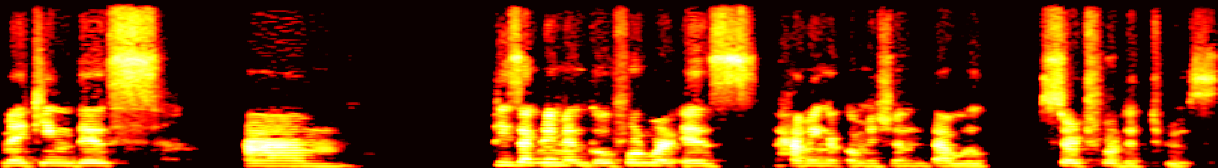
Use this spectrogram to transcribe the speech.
making this um, peace agreement go forward is having a commission that will search for the truth.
